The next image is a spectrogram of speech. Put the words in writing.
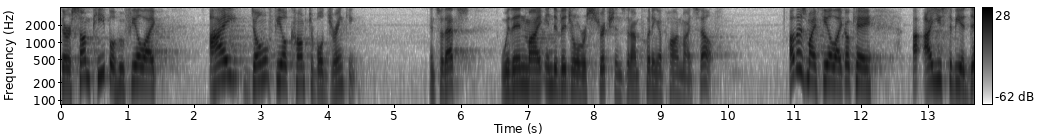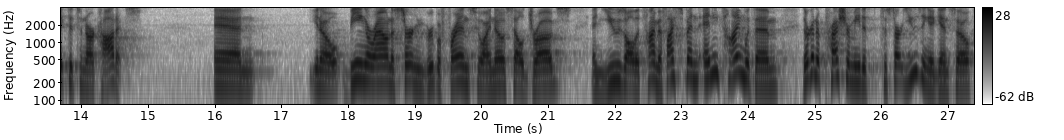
there are some people who feel like, I don't feel comfortable drinking. And so that's within my individual restrictions that I'm putting upon myself. Others might feel like, okay, I, used to be addicted to narcotics. And, you know, being around a certain group of friends who I know sell drugs and use all the time, if I spend any time with them, they're going to pressure me to, to start using again. So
